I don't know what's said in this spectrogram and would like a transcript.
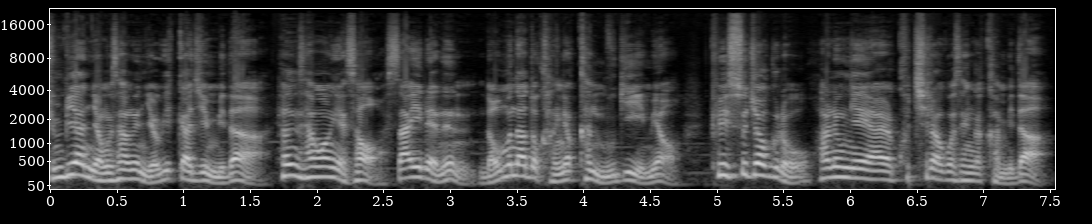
준비한 영상은 여기까지입니다. 현 상황에서 사이렌은 너무나도 강력한 무기이며 필수적으로 활용해야 할 코치라고 생각합니다.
